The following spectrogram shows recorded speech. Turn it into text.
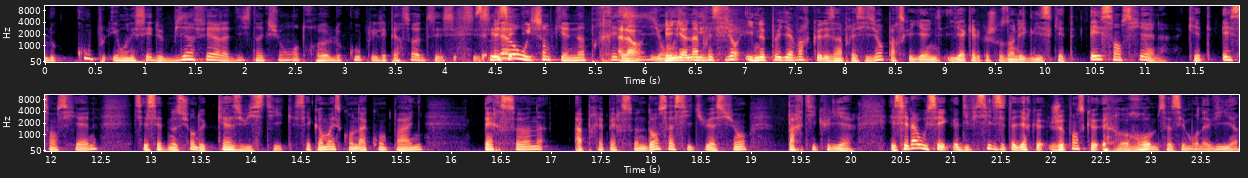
le couple et on essaie de bien faire la distinction entre le couple et les personnes. C'est là où il semble qu'il y a une imprécision. Alors, il y a une imprécision. Il ne peut y avoir que des imprécisions parce qu'il y, a une, il y a quelque chose dans l'Église qui est essentiel, qui est essentiel. C'est cette notion de casuistique. C'est comment est-ce qu'on accompagne personne après personne dans sa situation particulière. Et c'est là où c'est difficile, c'est-à-dire que je pense que Rome, ça c'est mon avis, hein,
